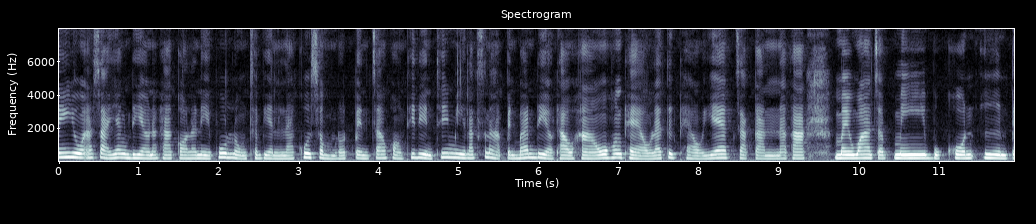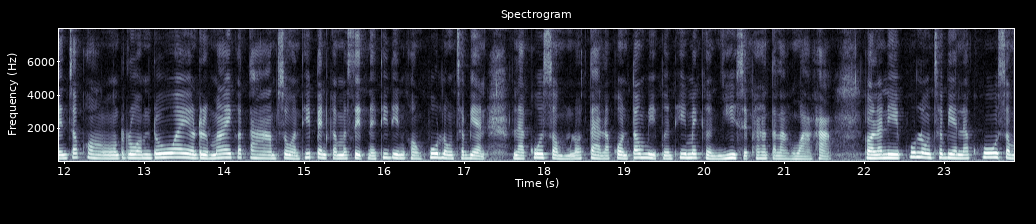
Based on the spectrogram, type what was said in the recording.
ณีอยู่อาศัยอย่างเดียวนะคะ กรณีผู้ลงทะเบียนและคู่สมรสเป็นเจ้าของที่ดินที่มีลักษณะเป็นบ้านเดี่ยวทาวน์เฮาส์ห้องแถว และตึกแถวแยกจากกันนะคะ ไม่ว่าจะมีบุคคลอื่น เป็นเจ้าของรวมด้วยหรือไม่ก็ตามส่วนที่เป็นกรรมสิทธิ์ในที่ดินของผู้ลงทะเบียน และคู่สมรสแต่ละคนต้องมีพื้นที่ไม่เกิน 25ตารางวาค่ะ กรณีผู้ลงทะเบียนและคู่สม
